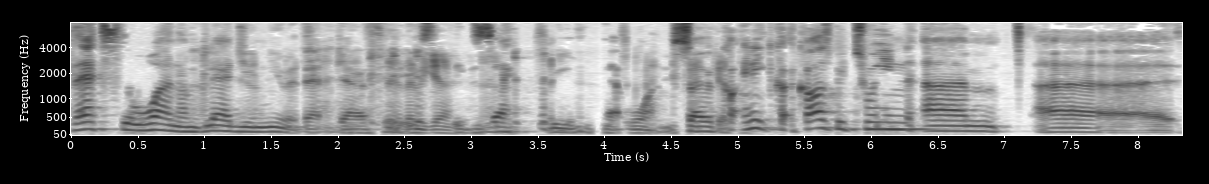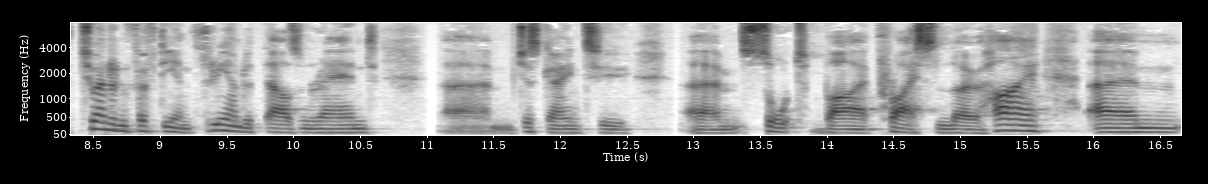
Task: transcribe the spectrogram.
That's the one. I'm glad you knew it. That Gareth there we go. exactly that one. So any cars between um, uh, 250 and 300,000 rand um, just going to um, sort by price low high. Um,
